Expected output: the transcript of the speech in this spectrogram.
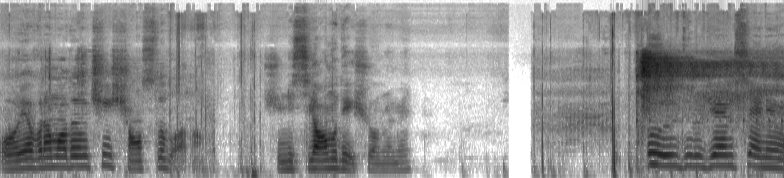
Oraya vuramadığım için şanslı bu adam. Şimdi silahımı değişiyorum hemen. Öldüreceğim seni.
